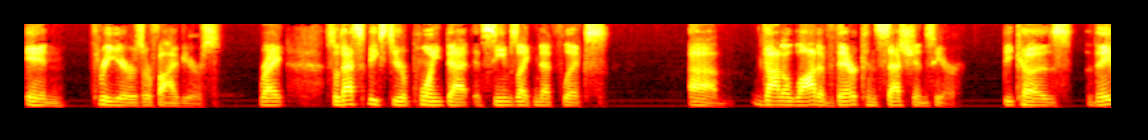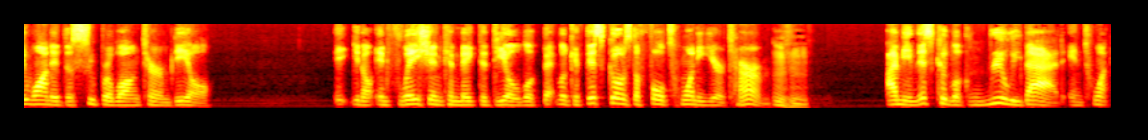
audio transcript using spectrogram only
in three years or five years, right? So that speaks to your point that it seems like Netflix um, got a lot of their concessions here because they wanted the super long term deal. It- you know, inflation can make the deal look bad. Look, if this goes the full 20 year term, Mm-hmm. I mean, this could look really bad in 20.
